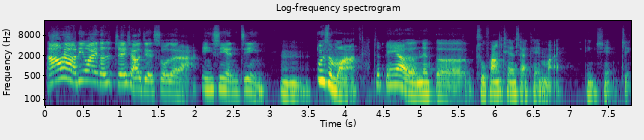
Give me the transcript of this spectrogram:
然后还有另外一个是 J 小姐说的啦，隐形眼镜，嗯，为什么啊？这边要有那个处方签才可以买。隐形眼镜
